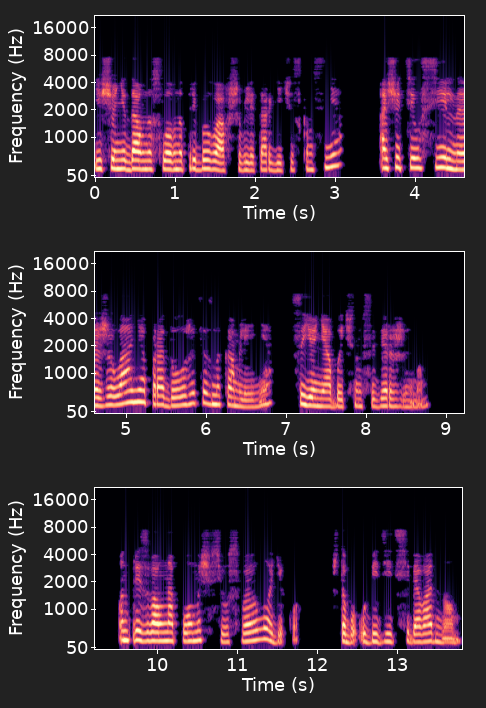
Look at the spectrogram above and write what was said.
еще недавно словно пребывавший в летаргическом сне, ощутил сильное желание продолжить ознакомление с ее необычным содержимым. Он призвал на помощь всю свою логику, чтобы убедить себя в одном.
